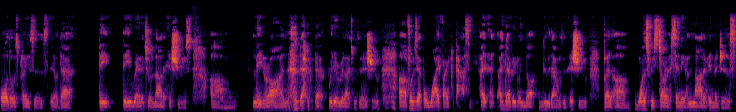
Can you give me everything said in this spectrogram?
all those places, you know, that they they ran into a lot of issues um, later on that, that we didn't realize was an issue. Uh, for example, Wi-Fi capacity. I, I, I never even not, knew that was an issue. But um, once we started sending a lot of images,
